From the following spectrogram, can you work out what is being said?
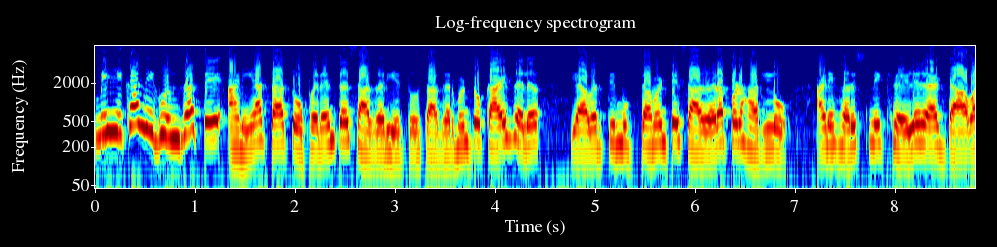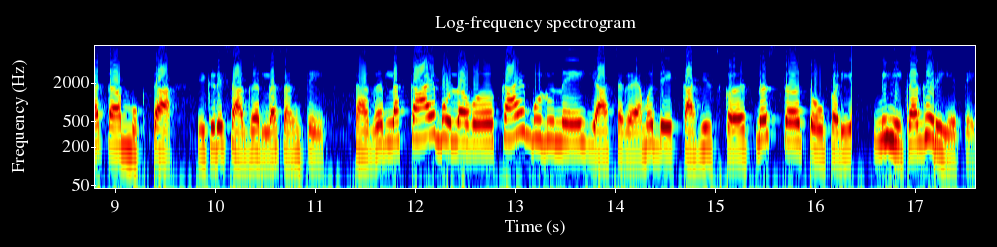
मिहिका निघून जाते आणि आता तोपर्यंत सागर येतो. सागर म्हणतो काय झालं? यावरती मुक्ता म्हणते सागर आपण हारलो आणि हर्षने खेळलेला डाव आता मुक्ता इकडे सागरला सांगते सागरला काय बोलावं काय बोलू नये या सगळ्यामध्ये काहीच कळत नसतं तोपर्यंत मी हिका घरी येते?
